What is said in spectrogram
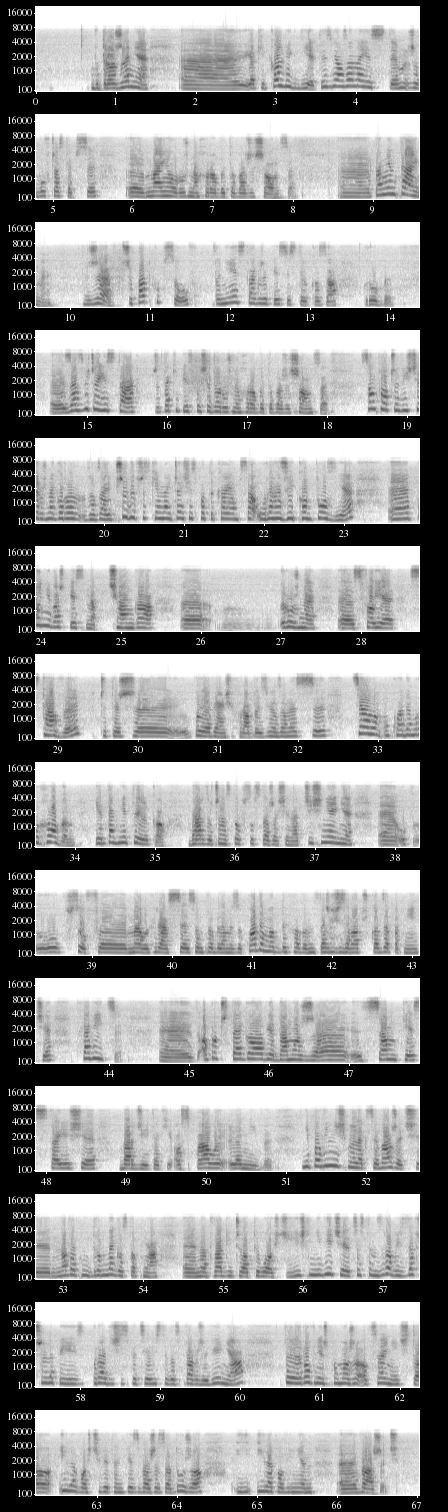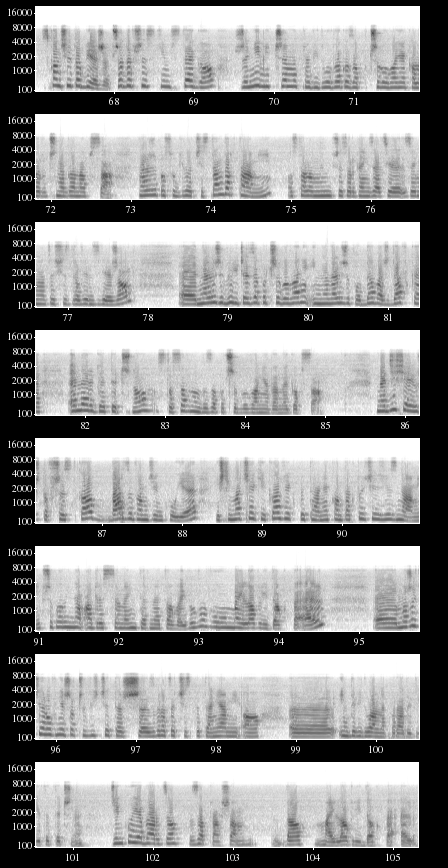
wdrożenie e, jakiejkolwiek diety związane jest z tym, że wówczas te psy e, mają różne choroby towarzyszące. E, Pamiętajmy, że w przypadku psów to nie jest tak, że pies jest tylko za gruby. E, Zazwyczaj jest tak, że taki pies posiada różne choroby towarzyszące. Są to oczywiście różnego ro- rodzaju, przede wszystkim najczęściej spotykają psa urazy i kontuzje, e, ponieważ pies nadciąga e, różne e, swoje stawy, czy też pojawiają się choroby związane z całym układem ruchowym. Jednak nie tylko. Bardzo często u psów zdarza się nadciśnienie, u, psów małych ras są problemy z układem oddechowym, zdarza się na przykład zapadnięcie tchawicy. E, Oprócz tego wiadomo, że sam pies staje się bardziej taki ospały, leniwy. Nie powinniśmy lekceważyć e, nawet drobnego stopnia e, nadwagi czy otyłości. Jeśli nie wiecie, co z tym zrobić, zawsze lepiej poradzić się specjalisty do spraw żywienia, który również pomoże ocenić to, ile właściwie ten pies waży za dużo i ile powinien ważyć. Skąd się to bierze? Przede wszystkim z tego, że nie liczymy prawidłowego zapotrzebowania kalorycznego na psa. Należy posługiwać się standardami ustalonymi przez organizacje zajmujące się zdrowiem zwierząt. E, Należy wyliczać zapotrzebowanie i należy podawać dawkę energetyczną stosowną do zapotrzebowania danego psa. Na dzisiaj już to wszystko. Bardzo Wam dziękuję. Jeśli macie jakiekolwiek pytania, kontaktujcie się z nami. Przypominam adres strony internetowej www.mailovlydog.pl. E, Możecie również oczywiście też e, zwracać się z pytaniami o e, indywidualne porady dietetyczne. Dziękuję bardzo. Zapraszam do mylovlydog.pl.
